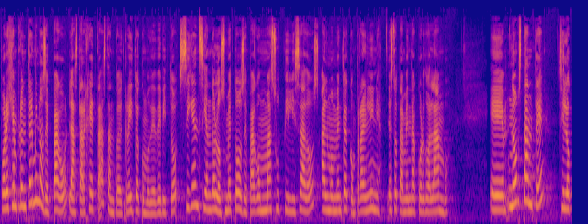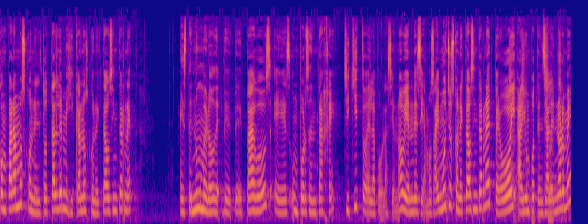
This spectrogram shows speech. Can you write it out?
Por ejemplo, en términos de pago, las tarjetas, tanto de crédito como de débito, siguen siendo los métodos de pago más utilizados al momento de comprar en línea. Esto también de acuerdo al AMBO. Eh, no obstante, si lo comparamos con el total de mexicanos conectados a Internet, este número de, pagos es un porcentaje chiquito de la población, ¿no? Bien decíamos, hay muchos conectados a Internet, pero hoy hay un potencial enorme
